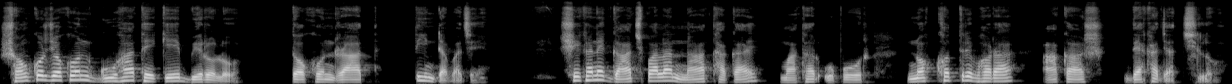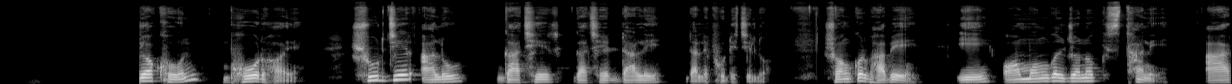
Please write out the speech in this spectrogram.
শঙ্কর যখন গুহা থেকে বেরোলো, তখন রাত তিনটা বাজে। সেখানে গাছপালা না থাকায় মাথার উপর নক্ষত্রে ভরা আকাশ দেখা যাচ্ছিল। যখন ভোর হয়, সূর্যের আলো গাছের গাছের ডালে ডালে ফুটেছিল। শঙ্কর ভাবে এ অমঙ্গলজনক স্থানে আর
